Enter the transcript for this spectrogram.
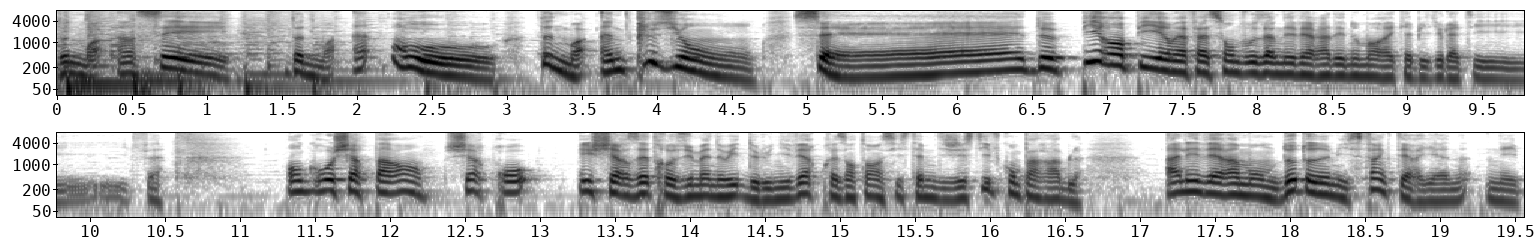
Donne-moi un C Donne-moi un O. Donne-moi inclusion. C'est de pire en pire ma façon de vous amener vers un dénouement récapitulatif. En gros, chers parents, chers pros et chers êtres humanoïdes de l'univers présentant un système digestif comparable, aller vers un monde d'autonomie sphinctérienne n'est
